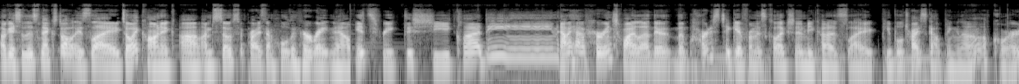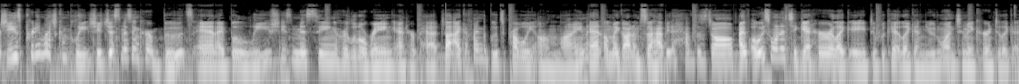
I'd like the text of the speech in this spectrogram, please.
Okay, so this next doll is like so iconic. Um, I'm so surprised I'm holding her right now. It's Freak du Chic Clawdeen. Now I have her and Twyla. They're the hardest to get from this collection because like people try scalping them, of course. She's pretty much complete. She's just missing her boots and I believe she's missing her little ring and her pet. But I can find the boots probably online. And oh my god, I'm so happy to have this doll. I've always wanted to get her like a duplicate, like a nude one to make her into like a,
